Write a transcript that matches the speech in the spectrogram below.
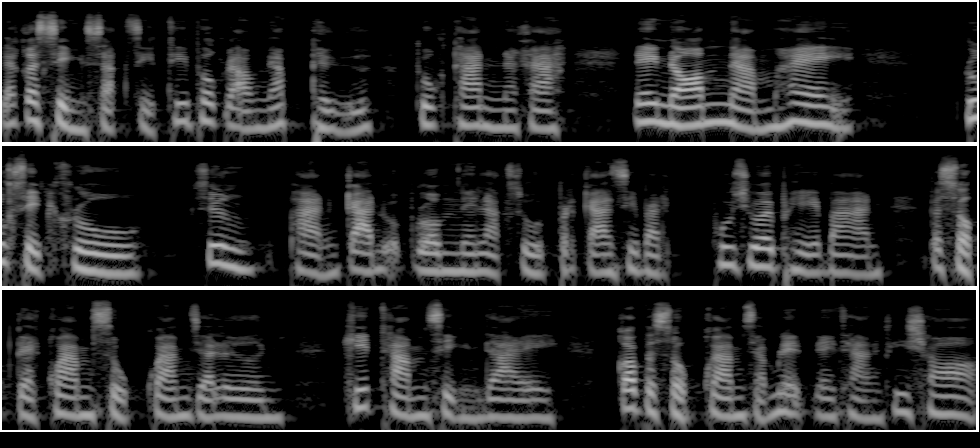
แล้วก็สิ่งศักดิ์สิทธิ์ที่พวกเรานับถือทุกท่านนะคะ ได้น้อมนำให้ลูกศิษย์ครู ซึ่งผ่านการอบรมในหลักสูตรประการสิบัติผู้ช่วยพยาบาล ประสบแต่ความสุขความเจริญ คิดทำสิ่งใด ก็ประสบความสำเร็จในทางที่ชอบ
